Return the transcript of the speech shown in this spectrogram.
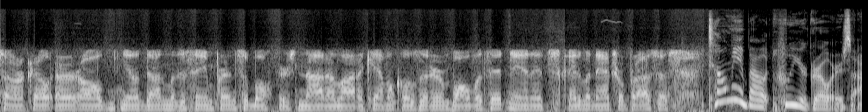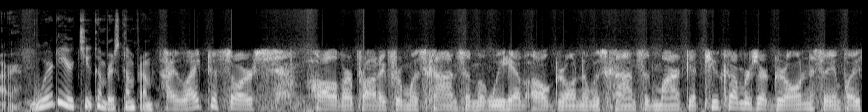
sauerkraut are all, you know, done with the same principle. There's not a lot of chemicals that are involved with it, and it's kind of a natural process. Tell me about who your growers are. Where do your cucumbers come from? I like to source all of our product from Wisconsin, but we have outgrown the Wisconsin market. Cucumbers are grown the same place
